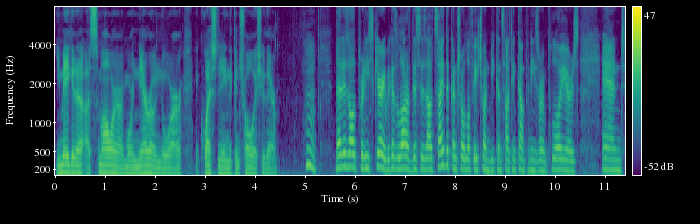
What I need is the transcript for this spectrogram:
you may get a, a smaller or more narrow NOR questioning the control issue there. Hmm. That is all pretty scary because a lot of this is outside the control of H 1B consulting companies or employers. And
